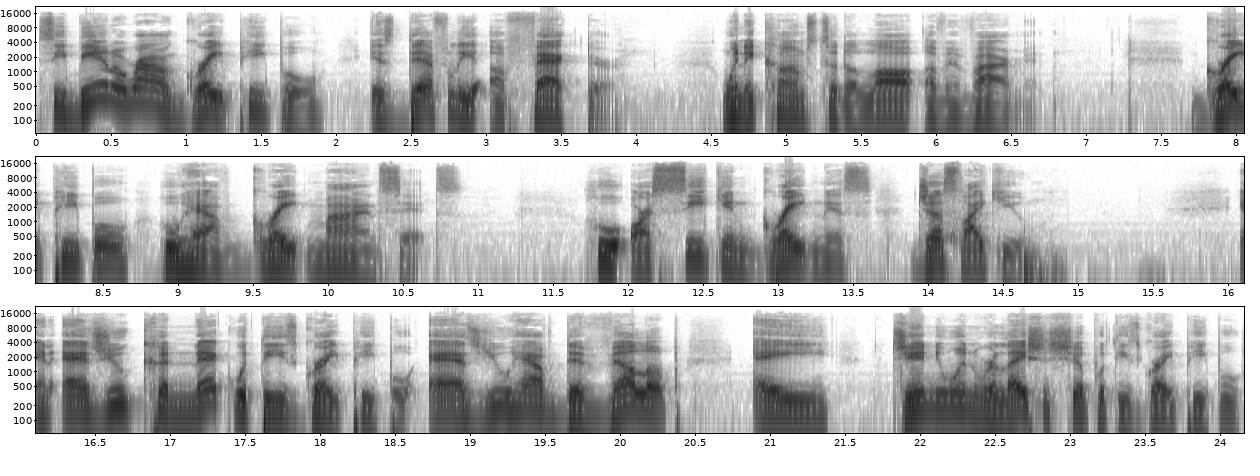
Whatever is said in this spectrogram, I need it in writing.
See, being around great people is definitely a factor when it comes to the law of environment. Great people who have great mindsets, who are seeking greatness just like you. And as you connect with these great people, as you have developed a genuine relationship with these great people.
